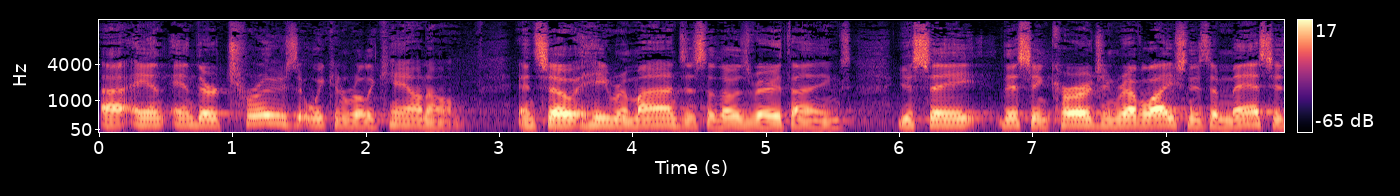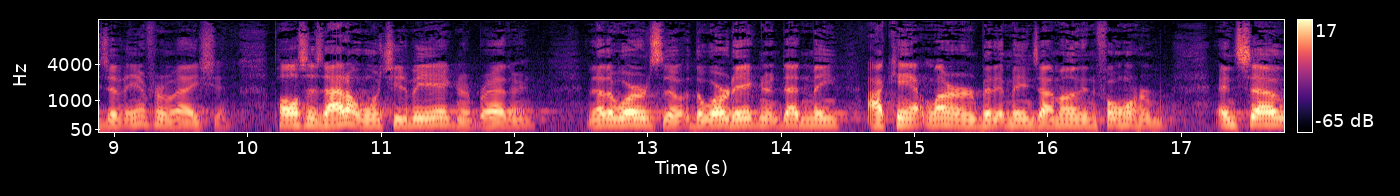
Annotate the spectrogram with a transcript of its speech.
uh, and, and they're truths that we can really count on. And so he reminds us of those very things. You see, this encouraging revelation is a message of information. Paul says, I don't want you to be ignorant, brethren. In other words, the, the word ignorant doesn't mean I can't learn, but it means I'm uninformed. And so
